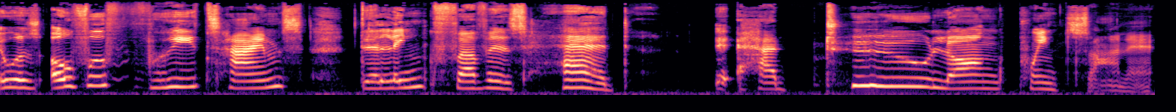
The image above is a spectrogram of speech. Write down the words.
It was over three times the length of his head. It had two long points on it,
